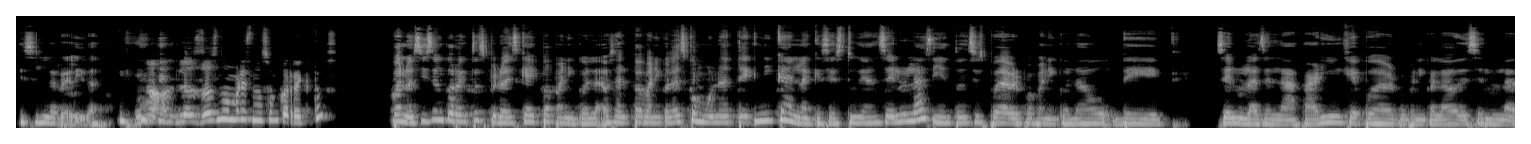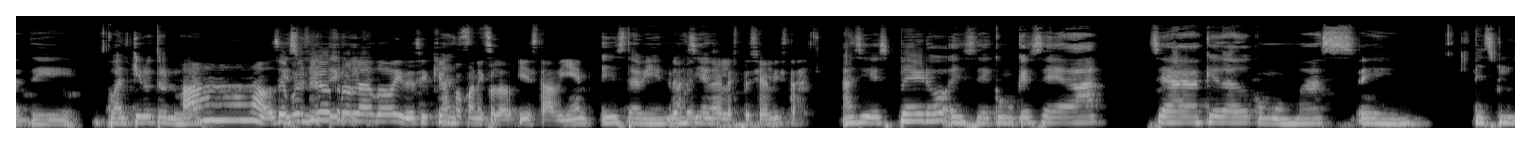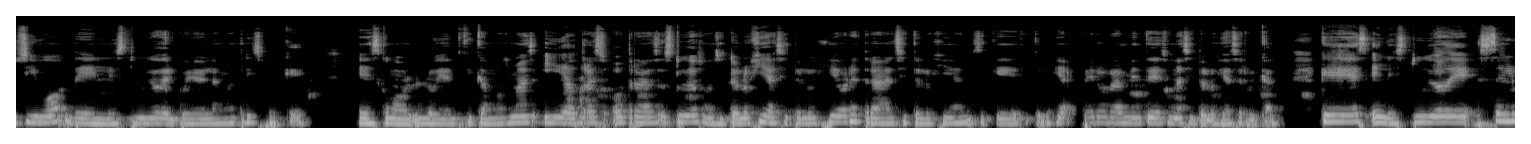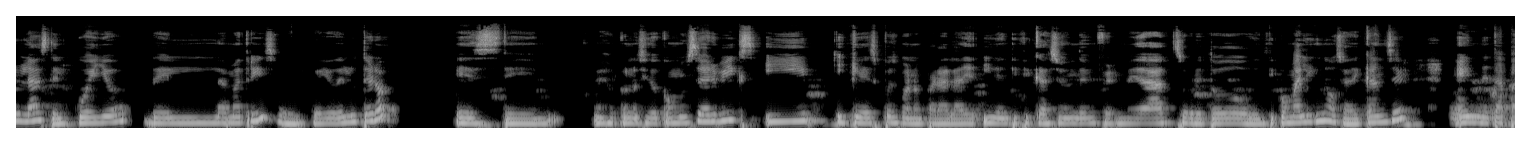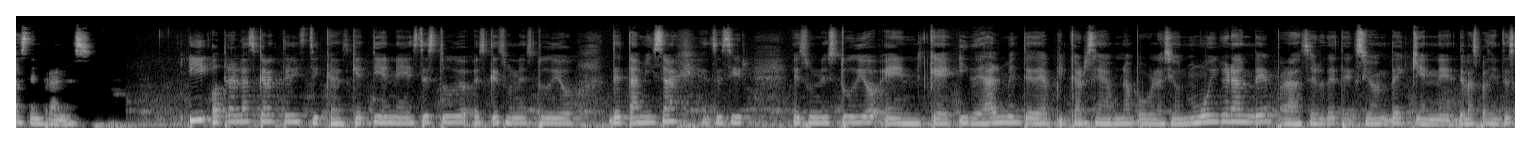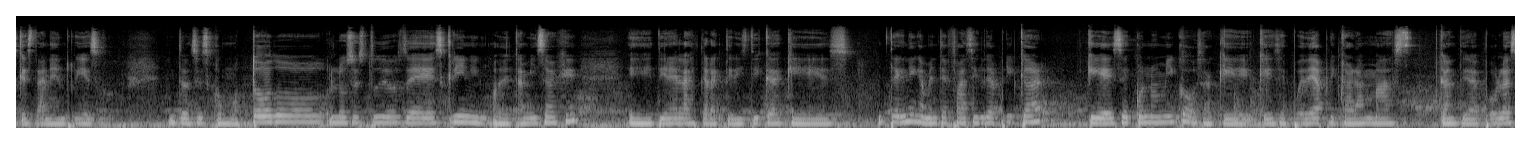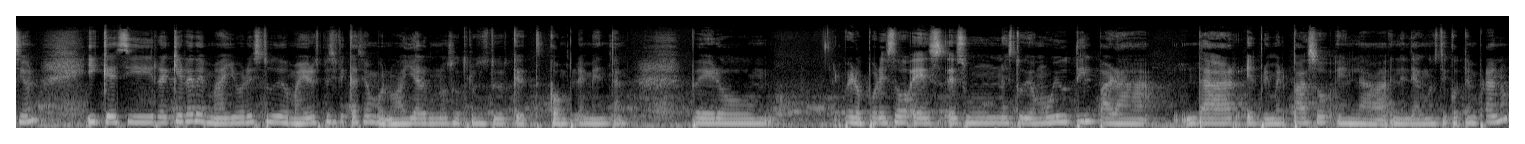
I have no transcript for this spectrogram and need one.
Esa es la realidad. No, ¿Los dos nombres no son correctos? Bueno, sí son correctos, pero es que hay Papa Nicolás. O sea, el Papa Nicolás es como una técnica en la que se estudian células y entonces puede haber Papa Nicolau de células de la faringe, puede haber Papa Nicolau de células de cualquier otro lugar. Ah, o sea, Es puedes ir a otro técnica. lado y decir que un Ah, Papá sí. Nicolau. Y está bien, Está bien, es. dependiendo del especialista. Así es, pero este, como que se ha, se ha quedado como más eh, exclusivo del estudio del cuello de la matriz, porque es como lo identificamos más. Y Ajá. otras, otras estudios son citología, citología uretral, citología, no sé qué, citología, pero realmente es una citología cervical, que es el estudio de células del cuello de la matriz o del cuello del útero. Este, mejor conocido como cervix, y, y que es, pues bueno, para la identificación de enfermedad, sobre todo del tipo maligno, o sea, de cáncer, en etapas tempranas. Y otra de las características que tiene este estudio es que es un estudio de tamizaje, es decir, es un estudio en el que idealmente debe aplicarse a una población muy grande para hacer detección de quienes, de las pacientes que están en riesgo. Entonces, como todos los estudios de screening o de tamizaje, eh, tiene la característica que es técnicamente fácil de aplicar, que es económico, o sea, que, que se puede aplicar a más cantidad de población y que si requiere de mayor estudio, mayor especificación, bueno, hay algunos otros estudios que complementan, pero, pero por eso es, es un estudio muy útil para dar el primer paso en, la, en el diagnóstico temprano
